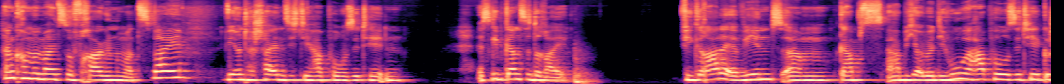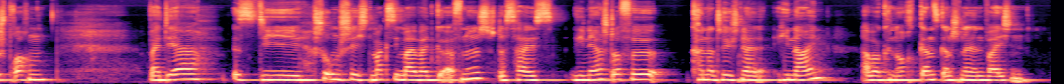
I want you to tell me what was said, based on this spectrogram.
Dann kommen wir mal zur Frage Nummer zwei. Wie unterscheiden sich die Haarporositäten? Es gibt ganze drei. Wie gerade erwähnt, ähm, habe ich ja über die hohe Haarporosität gesprochen. Bei der ist die Schuppenschicht maximal weit geöffnet. Das heißt, die Nährstoffe können natürlich schnell hinein aber können auch ganz, ganz schnell entweichen.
